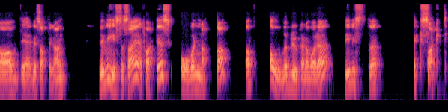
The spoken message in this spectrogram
av det vi satte i gang. Det viste seg faktisk over natta at alle brukerne våre de visste eksakt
